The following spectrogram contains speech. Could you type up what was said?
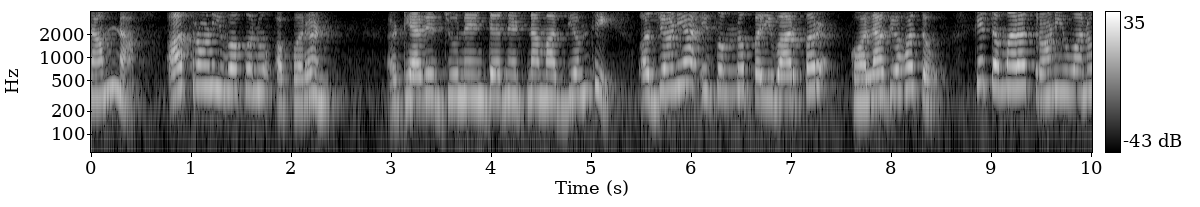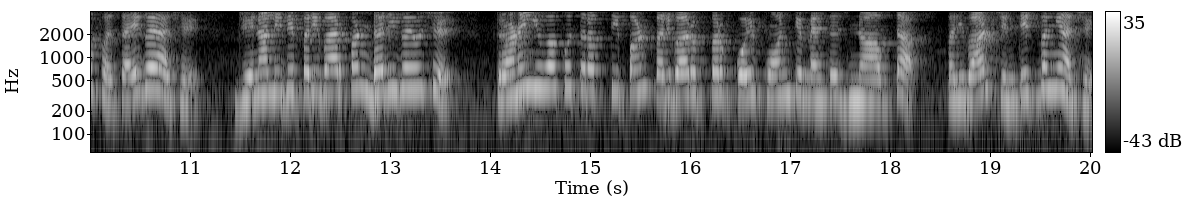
નામના આ ત્રણ યુવકોનું અપહરણ. અઠ્યાવીસ જૂને ઇન્ટરનેટના માધ્યમથી અજાણ્યા ઇસમનો પરિવાર પર કોલ આવ્યો હતો કે તમારા ત્રણ યુવાનો ફસાઈ ગયા છે, જેના લીધે પરિવાર પણ ડરી ગયો છે. ત્રણેય યુવકો તરફથી પણ પરિવાર ઉપર કોઈ ફોન કે મેસેજ ન આવતા પરિવાર ચિંતિત બન્યા છે.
